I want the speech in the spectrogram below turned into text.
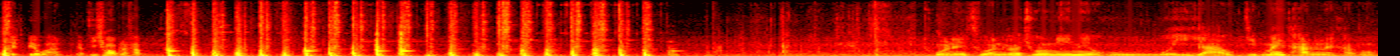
เผ็ดเปรี้ยวหวานแบบที่ชอบนะครับถั่วในสวนก็ช่วงนี้เนี่ยโอ้โหยาวกินไม่ทันเลยครับผม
